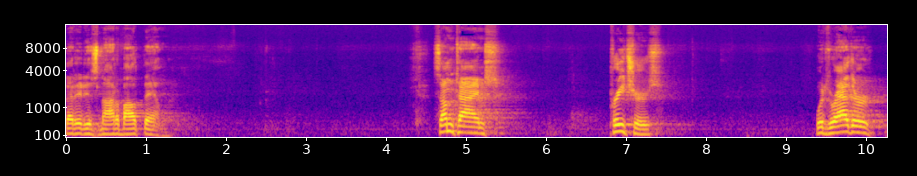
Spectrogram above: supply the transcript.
that it is not about them. Sometimes preachers would rather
